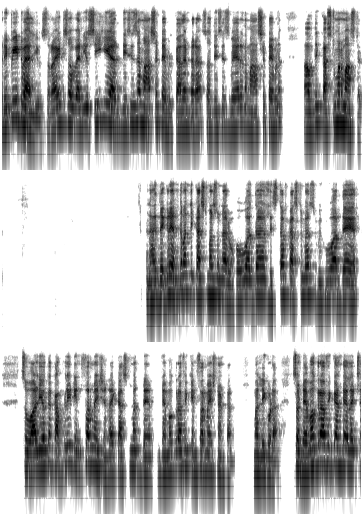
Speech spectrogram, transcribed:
repeat values, right? So when you see here, this is a master table, Kadantara. So this is where in the master table of the customer master. నా దగ్గర ఎంతమంది కస్టమర్స్ ఉన్నారు who are the list of customers who are there so వాళ్ళ యొక్క complete information like customer demographic information అంటారు మళ్ళీ కూడా. సో డెమోగ్రాఫిక్ అంటే let's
